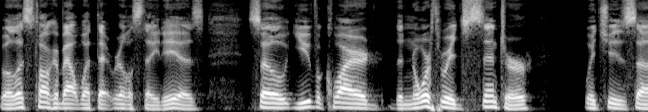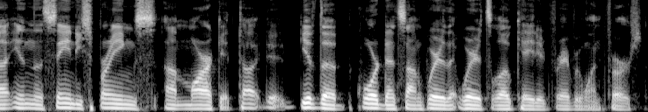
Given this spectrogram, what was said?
Well, let's talk about what that real estate is. So you've acquired the Northridge Center, which is uh, in the Sandy Springs uh, market. Talk, give the coordinates on where that where it's located for everyone first.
